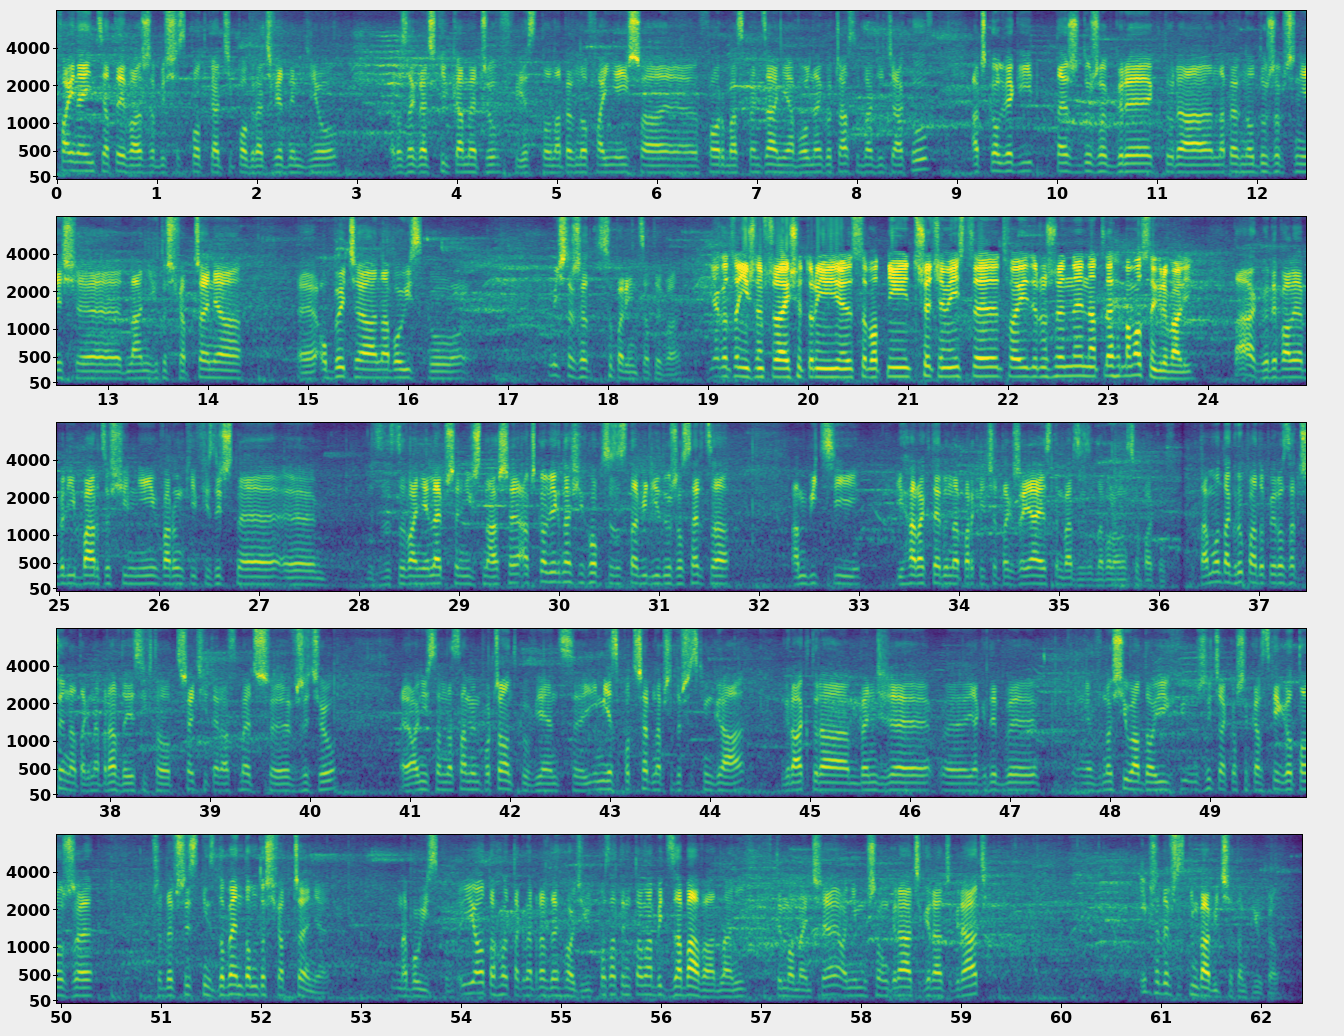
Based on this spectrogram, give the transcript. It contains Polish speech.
Fajna inicjatywa, żeby się spotkać i pograć w jednym dniu, rozegrać kilka meczów. Jest to na pewno fajniejsza e, forma spędzania wolnego czasu dla dzieciaków, aczkolwiek i też dużo gry, która na pewno dużo przyniesie dla nich doświadczenia, e, obycia na boisku. Myślę, że super inicjatywa. Jak ocenisz ten wczorajszy turniej sobotni? Trzecie miejsce twojej drużyny na tle chyba mocnych rywali. Tak, rywale byli bardzo silni, warunki fizyczne e, zdecydowanie lepsze niż nasze, aczkolwiek nasi chłopcy zostawili dużo serca, ambicji i charakteru na parkiecie, także ja jestem bardzo zadowolony z chłopaków. Ta młoda grupa dopiero zaczyna, tak naprawdę jest ich to trzeci teraz mecz e, w życiu. E, Oni są na samym początku, więc e, im jest potrzebna przede wszystkim gra. Gra, która będzie jak gdyby wnosiła do ich życia koszykarskiego to, że przede wszystkim zdobędą doświadczenie na boisku. I o to tak naprawdę chodzi. Poza tym to ma być zabawa dla nich w tym momencie. Oni muszą grać, grać, grać i przede wszystkim bawić się tą piłką.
